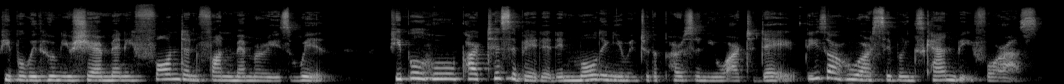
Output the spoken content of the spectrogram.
people with whom you share many fond and fun memories with people who participated in molding you into the person you are today. These are who our siblings can be for us.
